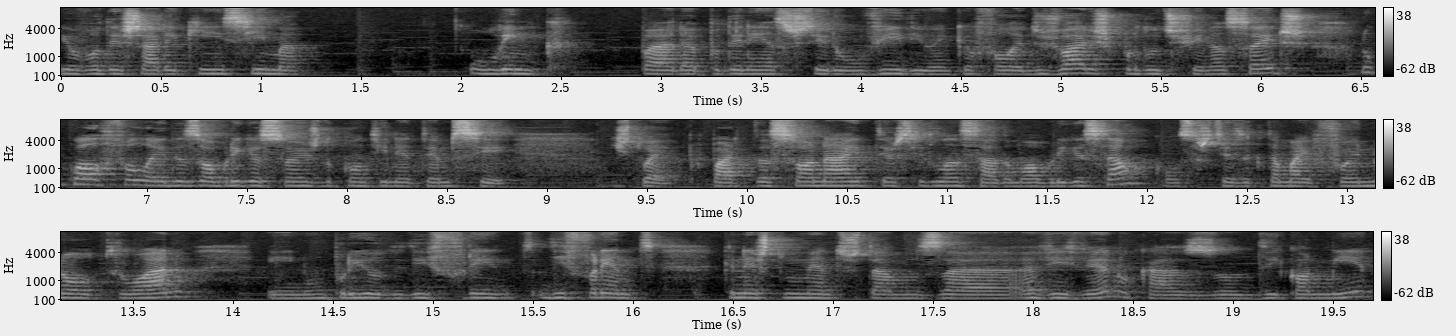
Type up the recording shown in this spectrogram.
eu vou deixar aqui em cima o link para poderem assistir o vídeo em que eu falei dos vários produtos financeiros, no qual falei das obrigações do continente MC. Isto é, por parte da Sonai ter sido lançada uma obrigação, com certeza que também foi no outro ano e num período diferente, diferente que neste momento estamos a, a viver, no caso de economia,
